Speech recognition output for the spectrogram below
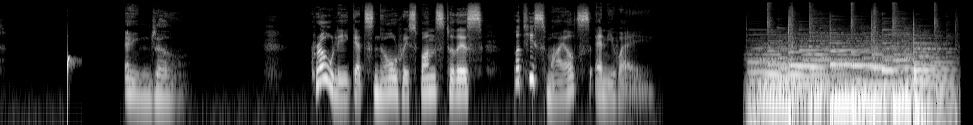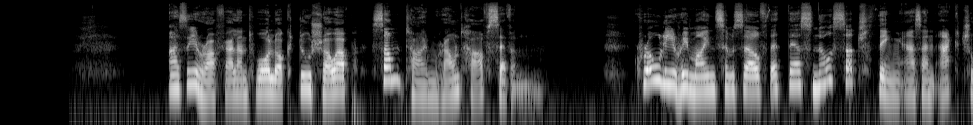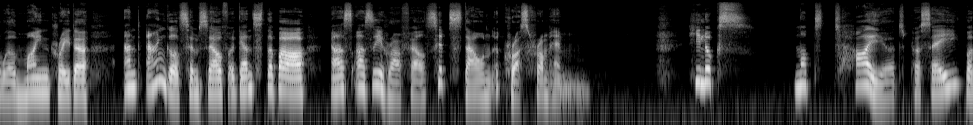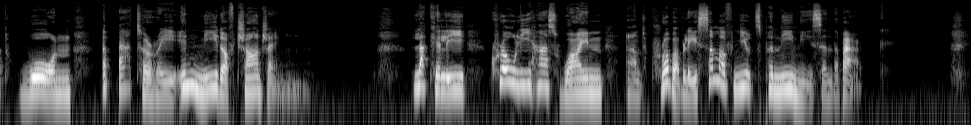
Angel. Crowley gets no response to this, but he smiles anyway. Aziraphale and Warlock do show up sometime round half seven. Crowley reminds himself that there's no such thing as an actual mind reader and angles himself against the bar as Aziraphale sits down across from him. He looks not tired per se, but worn, a battery in need of charging. Luckily, Crowley has wine and probably some of Newt's paninis in the bag.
